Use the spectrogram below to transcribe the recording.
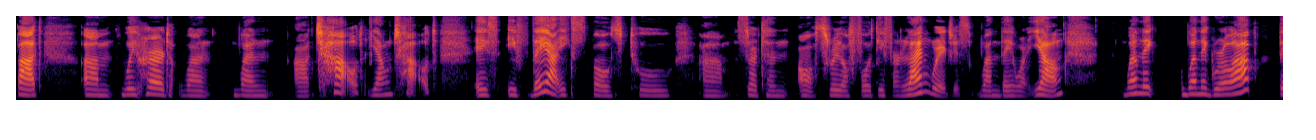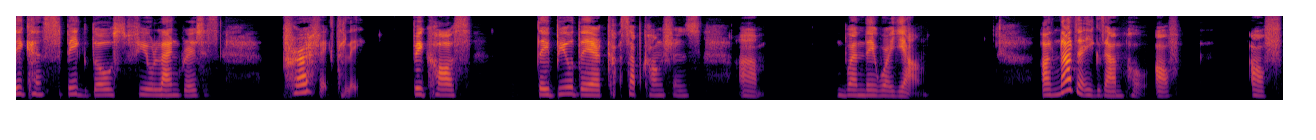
but um, we heard when when child, young child, is if they are exposed to um, certain or three or four different languages when they were young, when they when they grow up, they can speak those few languages perfectly because they build their subconscious um, when they were young. Another example of of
